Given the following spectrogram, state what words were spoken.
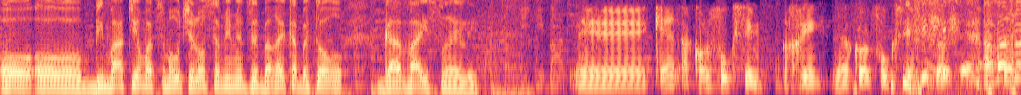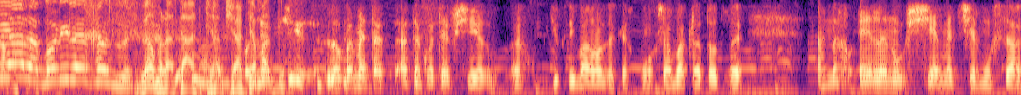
או, או בימת יום עצמאות שלא שמים את זה ברקע בתור גאווה ישראלית. אה, כן, הכל פוקסים, אחי, זה הכל פוקסים. לא. אמרנו יאללה, בוא נלך על זה. לא, אבל אתה, כשאתם... לא, באמת, אתה, כותב שיר, אנחנו בדיוק דיברנו על זה ככה, אנחנו עכשיו בהקלטות, ואין לנו שמץ של מושג.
